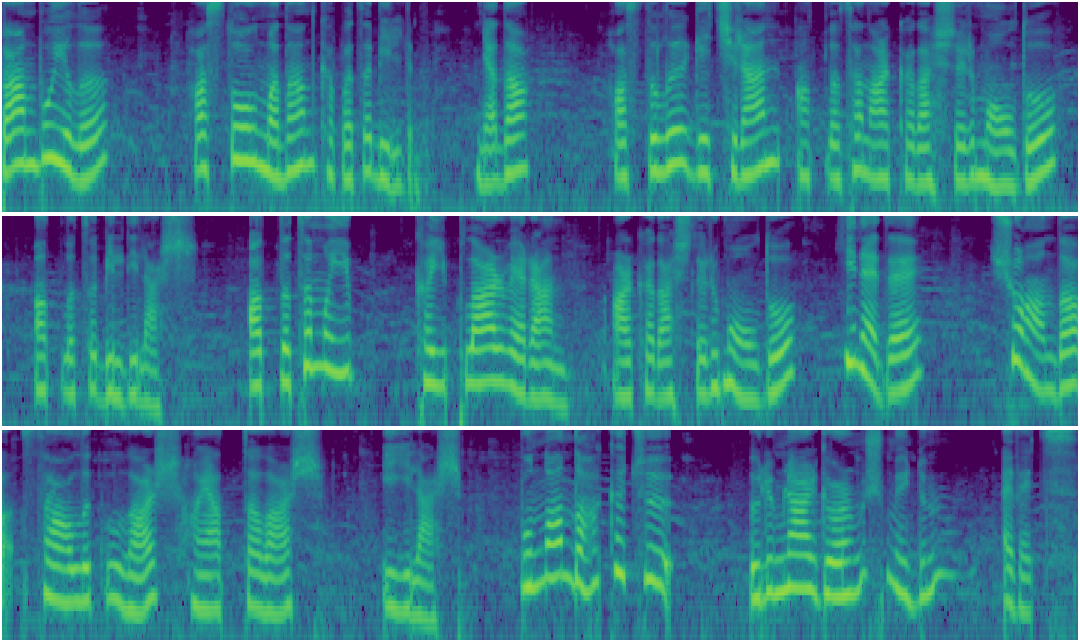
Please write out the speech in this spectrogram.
Ben bu yılı hasta olmadan kapatabildim. Ya da hastalığı geçiren, atlatan arkadaşlarım oldu, atlatabildiler. Atlatamayıp kayıplar veren arkadaşlarım oldu. Yine de şu anda sağlıklılar, hayattalar, iyiler. Bundan daha kötü ölümler görmüş müydüm? Evet,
